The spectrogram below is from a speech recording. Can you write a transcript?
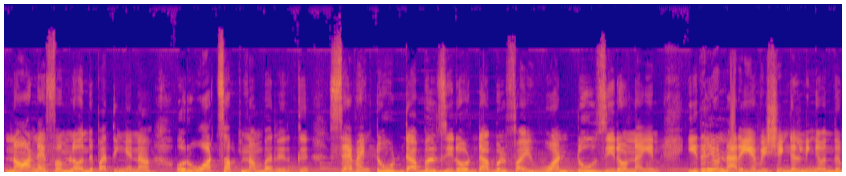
நான் எஃப்எம்ல வந்து பார்த்தீங்கன்னா ஒரு வாட்ஸ்அப் நம்பர் இருக்கு. Seven two double zero double five one two zero nine இதுலேயும் நிறைய விஷயங்கள் நீங்கள் வந்து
